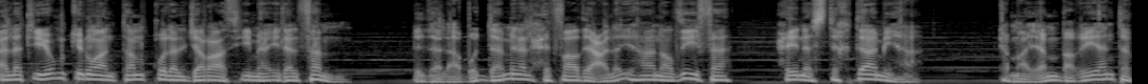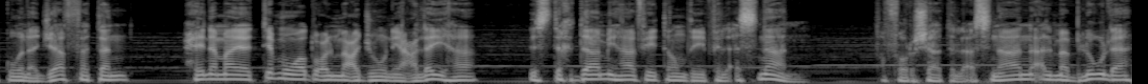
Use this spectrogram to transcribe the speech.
التي يمكن أن تنقل الجراثيم إلى الفم لذا لا بد من الحفاظ عليها نظيفة حين استخدامها كما ينبغي أن تكون جافة حينما يتم وضع المعجون عليها لاستخدامها في تنظيف الأسنان. ففرشاة الأسنان المبلولة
